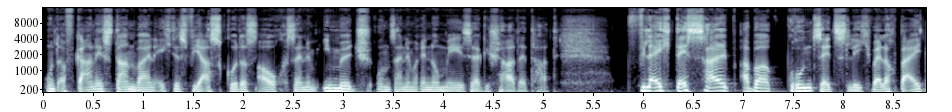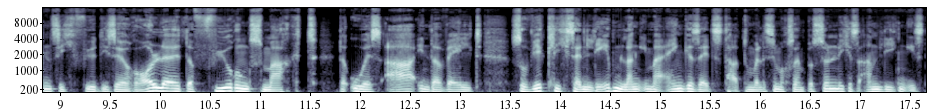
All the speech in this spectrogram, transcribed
Und Afghanistan war ein echtes Fiasko, das auch seinem Image und seinem Renommee sehr geschadet hat. Vielleicht deshalb, aber grundsätzlich, weil auch Biden sich für diese Rolle der Führungsmacht der USA in der Welt so wirklich sein Leben lang immer eingesetzt hat und weil es ihm auch sein persönliches Anliegen ist,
